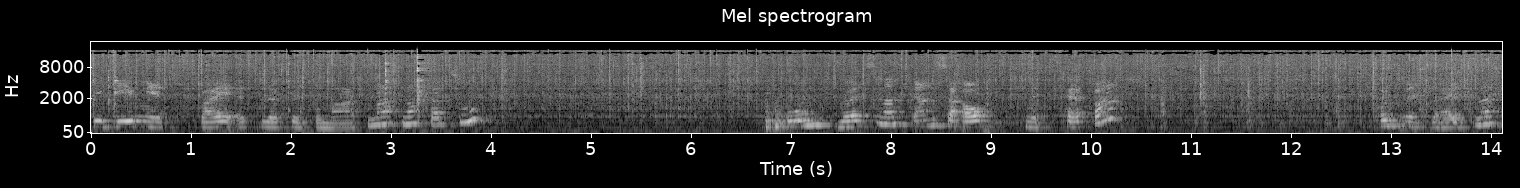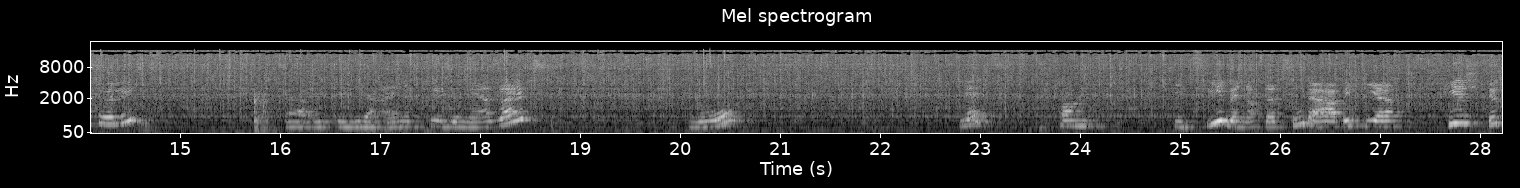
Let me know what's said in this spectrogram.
Wir geben jetzt zwei Esslöffel Tomatenmark noch dazu und würzen das Ganze auch mit Pfeffer und mit Salz natürlich. Da habe ich hier wieder eine Prise Meersalz. So. Jetzt kommt die Zwiebeln noch dazu. Da habe ich hier vier Stück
